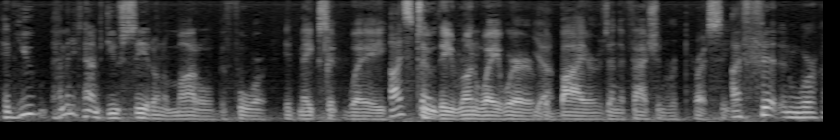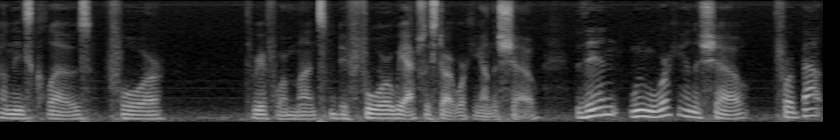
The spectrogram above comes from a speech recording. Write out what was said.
have you? How many times do you see it on a model before it makes its way to the runway where Yeah. the buyers and the fashion press see? it? I fit and work on these clothes for three or four months before we actually start working on the show. Then, when we're working on the show, for about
